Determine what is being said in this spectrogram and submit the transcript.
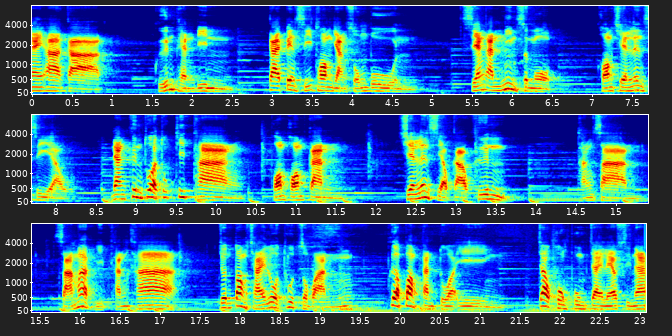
ในอากาศพื้นแผ่นดิน กลายเป็นสีทองอย่างสมบูรณ์ เสียงอันนิ่งสงบของเชนเลนเซียว ดังขึ้นทั่วทุกทิศทางพร้อมๆกัน เชนเลนเซียวกล่าวขึ้น ทั้งซานสามารถบีบคั้นฆ่า จนต้องใช้โลดทูตสวรรค์ เพื่อป้องกันตัวเอง เจ้าคงภูมิใจแล้วสินะ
